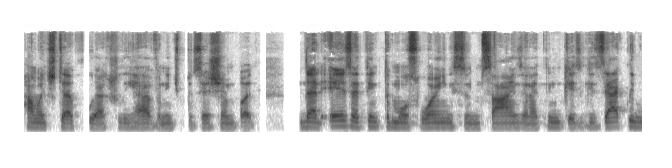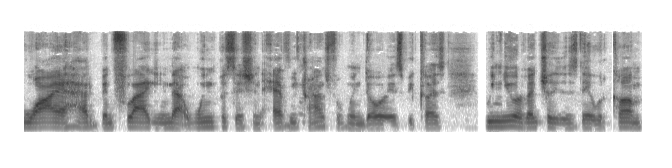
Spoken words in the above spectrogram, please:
how much depth we actually have in each position. But that is, I think, the most worrisome signs, and I think it's exactly why I had been flagging that wing position every transfer window is because we knew eventually this day would come,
